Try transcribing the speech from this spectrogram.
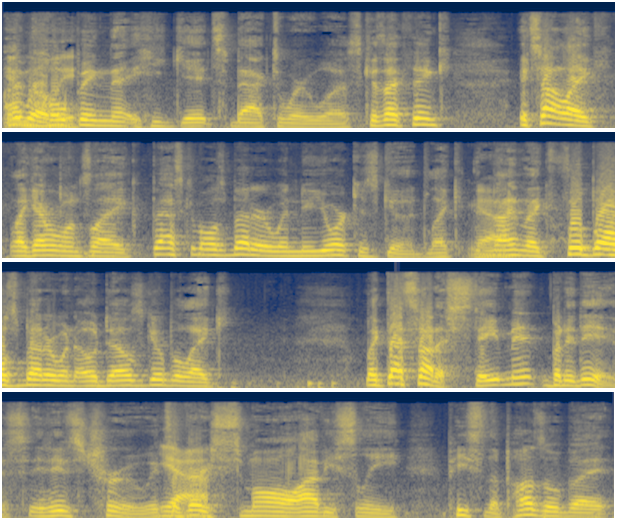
It I'm will be. hoping that he gets back to where he was because I think it's not like like everyone's like basketball's better when New York is good. Like Yeah. not like football's better when Odell's good, but like like that's not a statement, but it is. It is true. It's Yeah. a very small, obviously, piece of the puzzle, but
